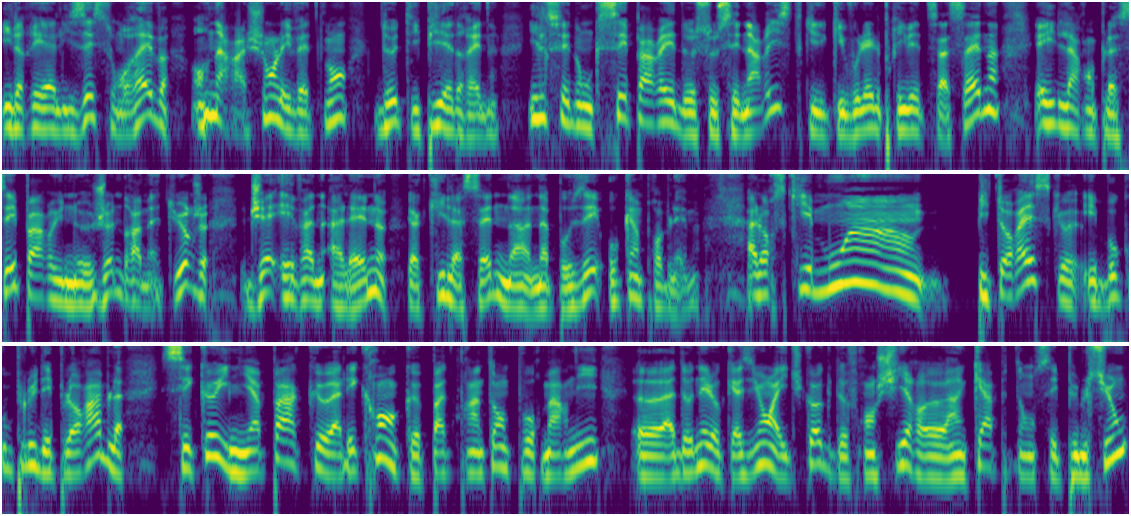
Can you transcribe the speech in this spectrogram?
il réalisait son rêve en arrachant les vêtements de Tippi Hedren. Il s'est donc séparé de ce scénariste qui, qui voulait le priver de sa scène et il l'a remplacé par une jeune dramaturge, Jay Evan Allen, à qui la scène n'a posé aucun problème. Alors ce qui est moins pittoresque et beaucoup plus déplorable, c'est qu'il n'y a pas que à l'écran que Pas de printemps pour Marnie euh, a donné l'occasion à Hitchcock de franchir euh, un cap dans ses pulsions,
